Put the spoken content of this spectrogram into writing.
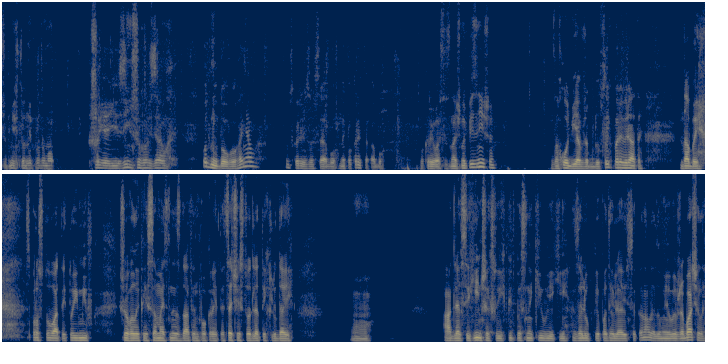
Щоб ніхто не подумав, що я її з іншого взяв. Одну довго ганяв, ну, скоріш за все, або не покрита, або покрилася значно пізніше. Заходжу я вже буду всіх перевіряти, даби спростувати той міф, що великий самець не здатен покрити. Це чисто для тих людей. Е, А для всіх інших своїх підписників, які залюбки подивляються канал, я думаю, ви вже бачили,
